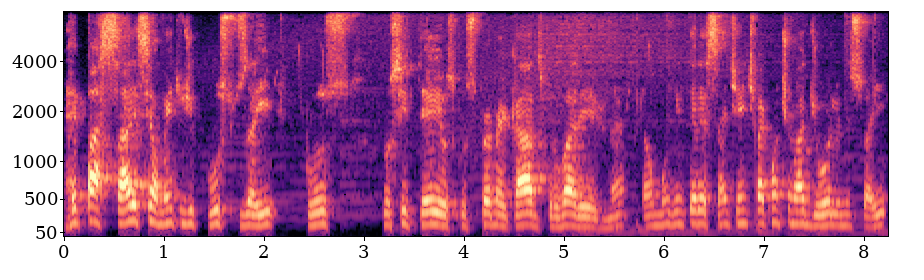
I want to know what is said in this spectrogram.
repassar esse aumento de custos aí para os para os retails, para os supermercados, para o varejo, né? Então, muito interessante. A gente vai continuar de olho nisso aí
